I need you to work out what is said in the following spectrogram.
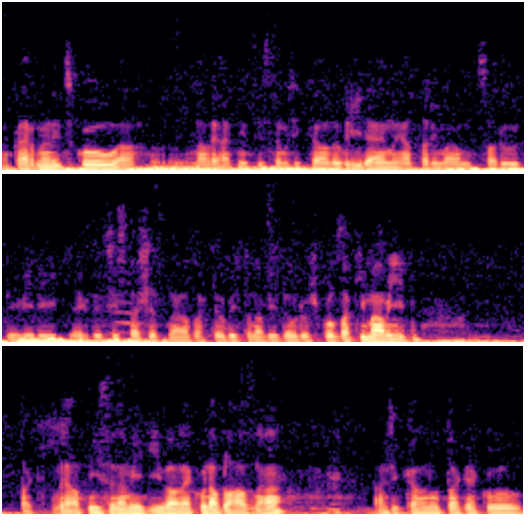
na Karmelickou a na vrátnici jsem říkal, dobrý den, já tady mám sadu DVD Exit 316 a chtěl bych to nabídnout do škol, za kým mám jít? Tak vrátný se na mě díval jako na blázna a říkal, no tak jako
